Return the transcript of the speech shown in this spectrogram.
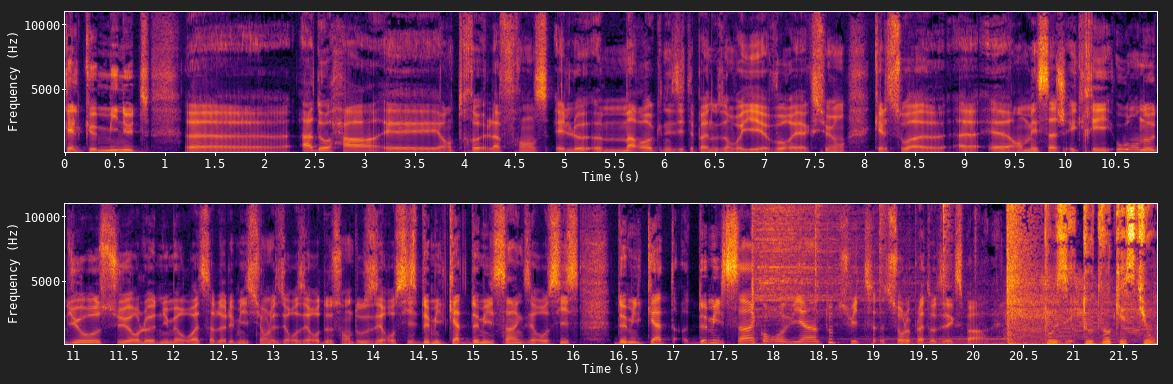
quelques minutes euh, à Doha et entre la France et le euh, Maroc. N'hésitez pas à nous envoyer vos réactions, qu'elles soient euh, euh, en message écrit ou en audio sur le numéro WhatsApp de l'émission, le 00212 06 2004 2005 06 2004 2005. On revient tout de suite sur le plateau des experts. Posez toutes vos questions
